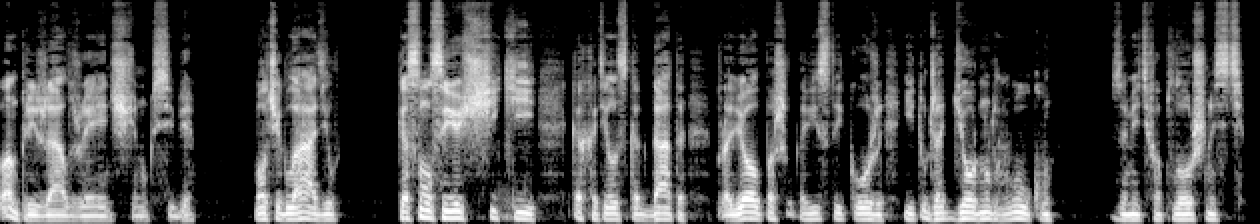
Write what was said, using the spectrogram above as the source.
Он прижал женщину к себе молча гладил, коснулся ее щеки, как хотелось когда-то, провел по шелковистой коже и тут же отдернул руку, заметив оплошность.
